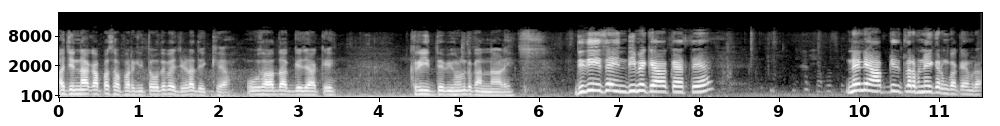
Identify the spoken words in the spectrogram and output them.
ਆ ਜਿੰਨਾ ਕ ਆਪਾਂ ਸਫ਼ਰ ਕੀਤਾ ਉਹਦੇ ਵਿੱਚ ਜਿਹੜਾ ਦੇਖਿਆ ਉਹ ਸਾਦਾ ਅੱਗੇ ਜਾ ਕੇ ਖਰੀਦਦੇ ਵੀ ਹੁਣ ਦੁਕਾਨਾਂ ਵਾਲੇ दीदी इसे हिंदी में क्या कहते हैं नहीं नहीं आपकी तरफ नहीं करूंगा कैमरा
